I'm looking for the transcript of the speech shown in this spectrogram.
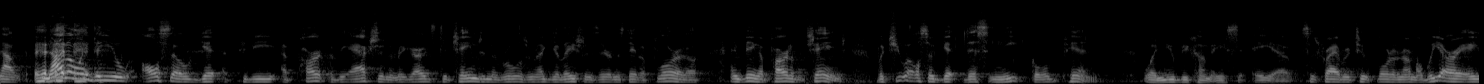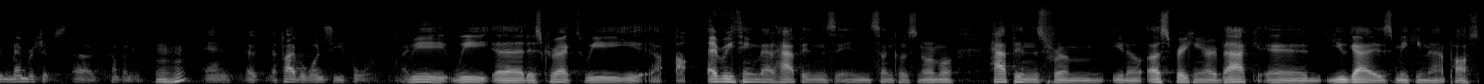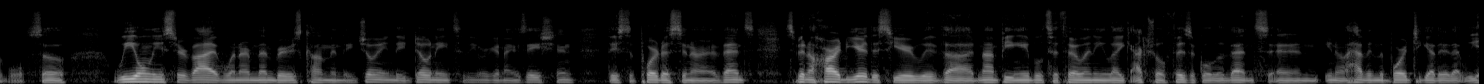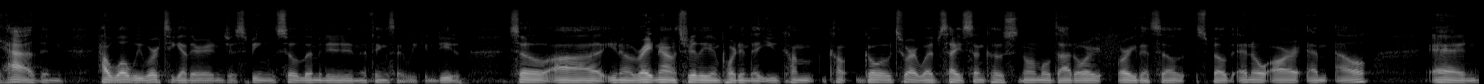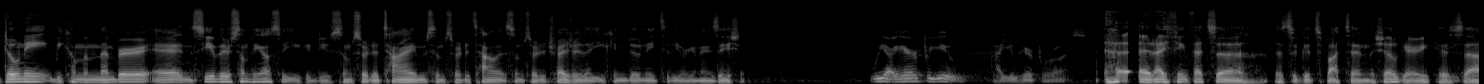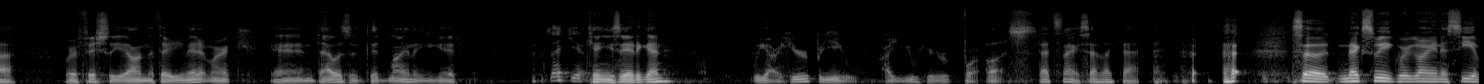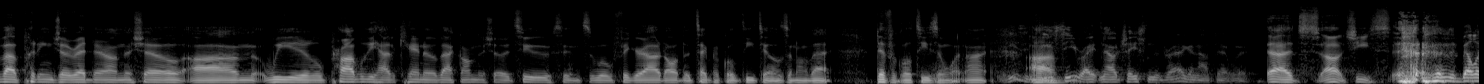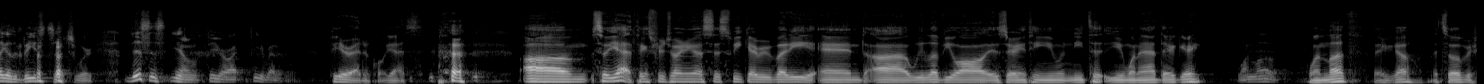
Now, not only do you also get to be a part of the action in regards to changing the rules and regulations there in the state of Florida and being a part of the change, but you also get this neat gold pin when you become a, a uh, subscriber to Florida NORML. We are a membership uh, company Mm-hmm. and a, a 501c4. Right? We we uh, that is correct. We uh, everything that happens in Suncoast NORML happens from you know us breaking our back and you guys making that possible. So we only survive when our members come and they join, they donate to the organization, they support us in our events. It's been a hard year this year with uh, not being able to throw any like actual physical events, and you know having the board together that we have, and how well we work together, and just being so limited in the things that we can do. So, uh, you know, right now it's really important that you come, come go to our website, suncoastnorml.org. Org, that's spelled- spelled N O R M L and donate, become a member, and see if there's something else that you can do. Some sort of time, some sort of talent, some sort of treasure that you can donate to the organization. We are here for you. Are you here for us? and I think that's a that's a good spot to end the show, Gary, because uh, we're officially on the 30 minute mark, and that was a good line that you gave. Thank you. Can you say it again? We are here for you. Are you here for us? That's nice. I like that. so next week we're going to see about putting Joe Redner on the show. Um, we'll probably have Cano back on the show too, since we'll figure out all the technical details and all that difficulties and whatnot. He's in Um, D.C. right now chasing the dragon out that way. Uh, it's, oh, jeez. in the belly of the beast, such word. This is, you know, theori- theoretical. Theoretical, yes. Um, so yeah, thanks for joining us this week, everybody, and uh, we love you all. Is there anything you need to you want to add there, Gary? One love. One love. There you go. It's over.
